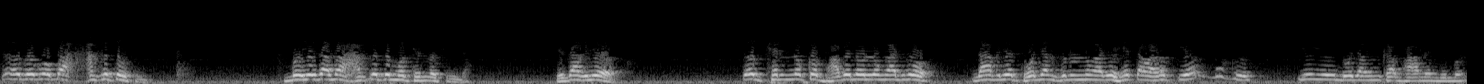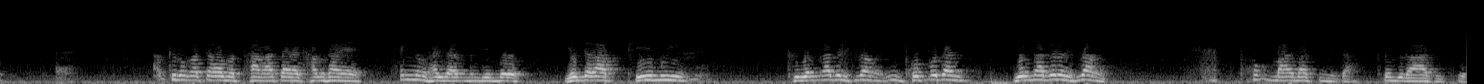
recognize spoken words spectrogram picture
썩어고 뭐, 아무것도 없습니다. 뭐, 여다 뭐, 아무것도 못 해놓습니다. 여다 그저, 떡 차려놓고 밥에 놀러 가지고, 나 그저 도장 들어놓 가지고 했다고 하겠지요? 뭐, 그, 요, 요, 노장님 가 봐는데 뭐, 아, 그런 갔다가 뭐다 갔다가 강상에 생명 살렸는데 뭐 여기다가 뱀의 그 영가들 시방 이 법보단 영가들은 시방 폭 많이 받습니다. 그런 줄 아십시오.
